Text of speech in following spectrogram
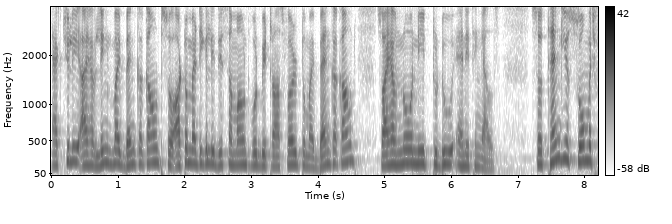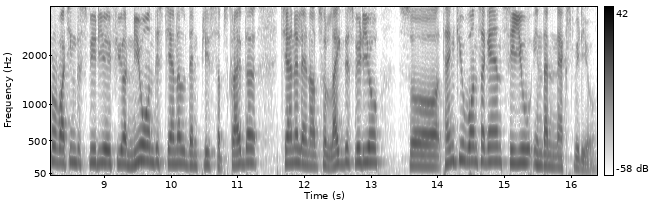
actually i have linked my bank account. So automatically this amount would be transferred to my bank account. So i have no need to do anything else. So thank you so much for watching this video. If you are new on this channel then please subscribe the channel and also like this video so thank you once again. See you in the next video.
